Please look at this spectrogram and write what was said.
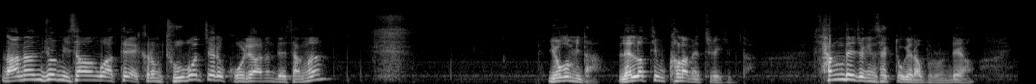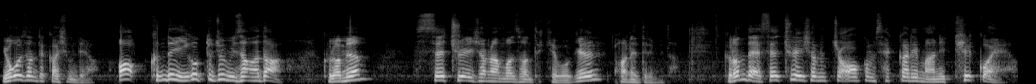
나는 좀 이상한 것 같아 그럼 두 번째로 고려하는 대상은 요겁니다 relative colorimetric입니다 상대적인 색도계라고 부르는데요 요걸 선택하시면 돼요 어 근데 이것도 좀 이상하다 그러면 saturation 한번 선택해 보길 권해드립니다. 그런데 saturation은 조금 색깔이 많이 튈 거예요.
